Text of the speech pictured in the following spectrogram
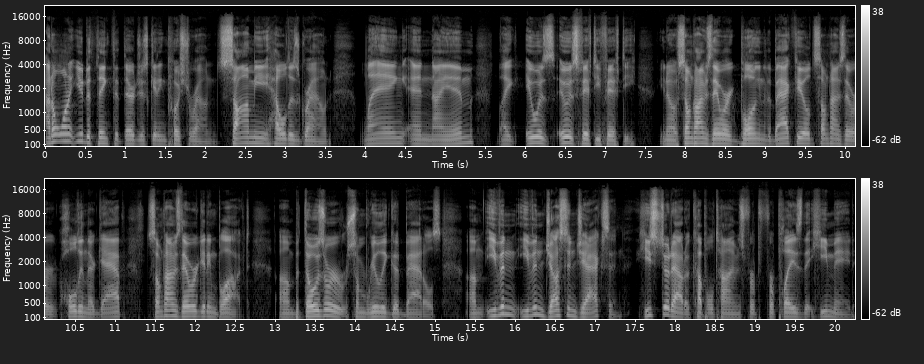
I don't want you to think that they're just getting pushed around. Sami held his ground. Lang and Naim, like it was it was 50-50. You know, sometimes they were blowing into the backfield, sometimes they were holding their gap, sometimes they were getting blocked. Um, but those were some really good battles. Um, even even Justin Jackson, he stood out a couple times for for plays that he made.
